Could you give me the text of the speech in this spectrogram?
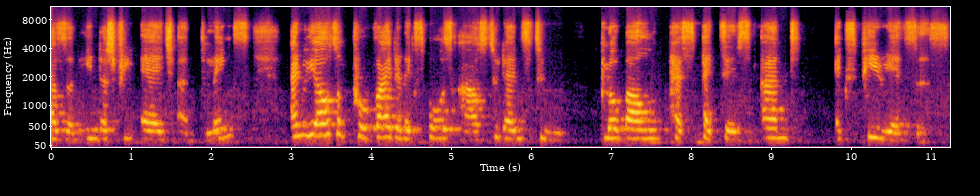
us an industry edge and links. And we also provide and expose our students to global perspectives and experiences.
